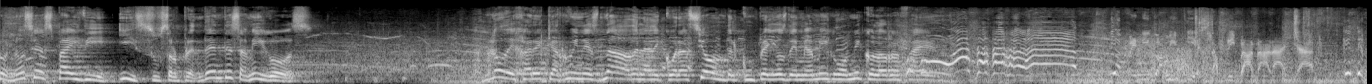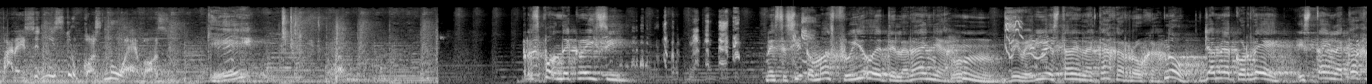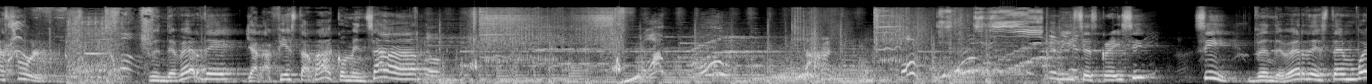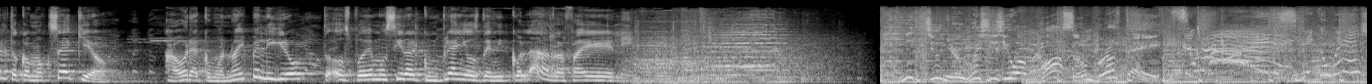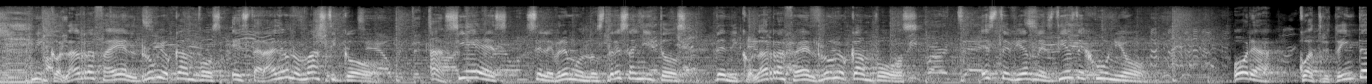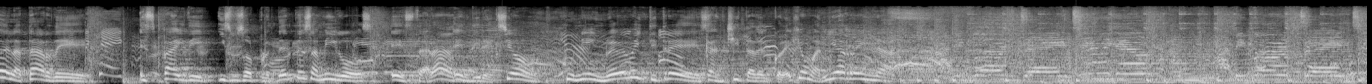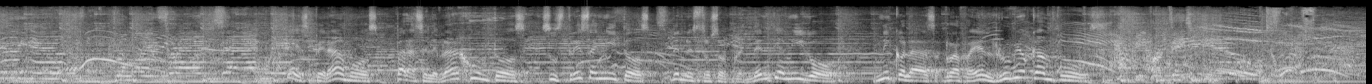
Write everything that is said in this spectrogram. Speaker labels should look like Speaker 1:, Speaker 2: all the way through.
Speaker 1: Conoce a Spidey y sus sorprendentes amigos. No dejaré que arruines nada de la decoración del cumpleaños de mi amigo Nicolás Rafael.
Speaker 2: Bienvenido a mi fiesta privada, Araña. ¿Qué te parecen mis trucos nuevos?
Speaker 1: ¿Qué? Responde Crazy. Necesito más fluido de telaraña. Mm, debería estar en la caja roja. No, ya me acordé. Está en la caja azul. Duende verde, ya la fiesta va a comenzar. ¿Qué dices, Crazy? Sí, Duende Verde está envuelto como obsequio. Ahora, como no hay peligro, todos podemos ir al cumpleaños de Nicolás Rafael.
Speaker 3: Nick Jr. wishes you a awesome birthday.
Speaker 1: Nicolás Rafael Rubio Campos estará de onomástico. Así es, celebremos los tres añitos de Nicolás Rafael Rubio Campos. Este viernes 10 de junio, hora 4 y 30 de la tarde. Spidey y sus sorprendentes amigos estarán en dirección Junín 923, canchita del Colegio María Reina. Esperamos para celebrar juntos sus tres añitos de nuestro sorprendente amigo Nicolás Rafael Rubio Campos.
Speaker 2: Happy birthday to you!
